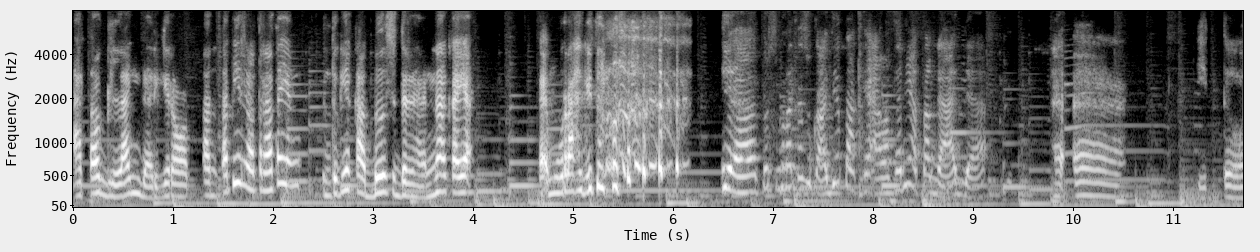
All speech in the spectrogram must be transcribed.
Atau gelang dari rotan. Tapi rata-rata yang bentuknya kabel sederhana kayak kayak murah gitu. Loh ya terus mereka suka aja pakai alasannya apa nggak ada. Uh, gitu.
